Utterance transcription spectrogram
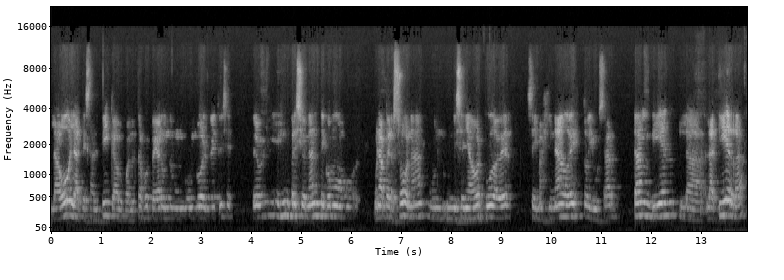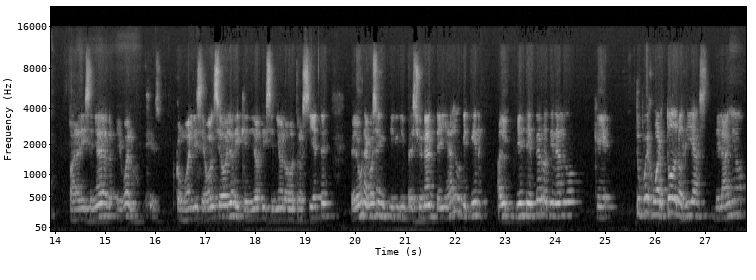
la ola te salpica cuando estás por pegar un, un, golpe, tú dices, pero es impresionante cómo una persona, un, diseñador pudo haberse imaginado esto y usar tan bien la, la tierra para diseñar, eh, bueno, como él dice, 11 hoyos y que Dios diseñó los otros 7 pero es una cosa impresionante y es algo que tiene, el diente de perro tiene algo que tú puedes jugar todos los días del año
